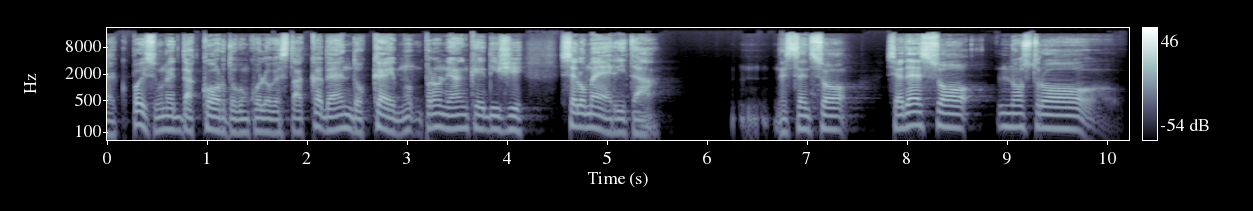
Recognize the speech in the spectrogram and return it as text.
Ecco, poi se uno è d'accordo con quello che sta accadendo, ok, però neanche dici se lo merita. Nel senso, se adesso il nostro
